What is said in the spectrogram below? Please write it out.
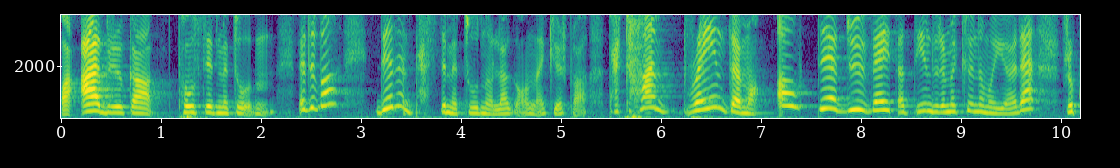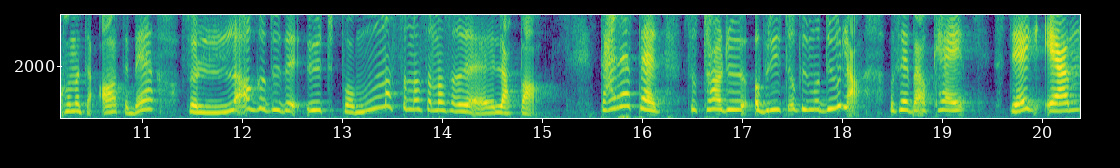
Og jeg bruker Post-It-metoden. Vet du hva? Det er den beste metoden å lage online-kurs på. Bare ta en braindum av alt det du vet at din drømmekunde må gjøre for å komme til A til B, så lager du det ut på masse, masse, masse eh, lapper. Deretter så tar du og bryter opp i moduler og sier bare OK, steg én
